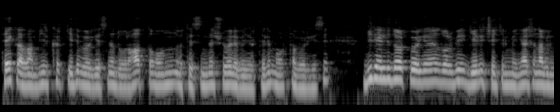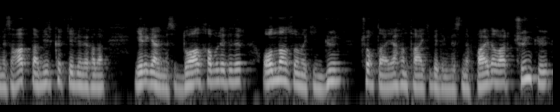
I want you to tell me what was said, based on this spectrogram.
tekrardan 1.47 bölgesine doğru hatta onun ötesinde şöyle belirtelim orta bölgesi 1.54 bölgelerine doğru bir geri çekilme yaşanabilmesi hatta 1.47'lere kadar geri gelmesi doğal kabul edilir. Ondan sonraki gün çok daha yakın takip edilmesinde fayda var. Çünkü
